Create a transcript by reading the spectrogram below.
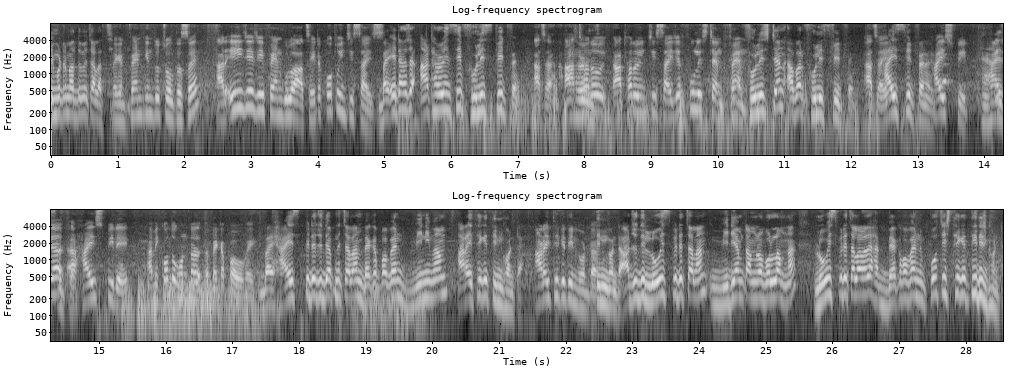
রিমোটের মাধ্যমে চালাচ্ছি। দেখেন ফ্যান কিন্তু চলতেছে। আর এই যে যে ফ্যানগুলো আছে এটা কত ইঞ্চি সাইজ ভাই এটা হচ্ছে আঠারো ইঞ্চি ফুল স্পিড ফ্যান আচ্ছা 18 আঠারো আঠারো ইঞ্চি সাইজের full stand fan full stand আবার ফুল স্পিড ফ্যান আচ্ছা high speed fan high speed হ্যাঁ, এটা হাই স্পিডে আমি কত ঘণ্টা ব্যাকআপ পাবো ভাই? ভাই হাই স্পিডে যদি আপনি চালান ব্যাকআপ পাবেন মিনিমাম আড়াই থেকে তিন ঘণ্টা। আড়াই থেকে তিন ঘণ্টা। তিন ঘণ্টা। আর যদি লো স্পিডে চালান মিডিয়ামটা আমরা বললাম না লো স্পিডে চালালে ব্যাকআপ পাবেন পঁচিশ থেকে তিরিশ ঘণ্টা।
